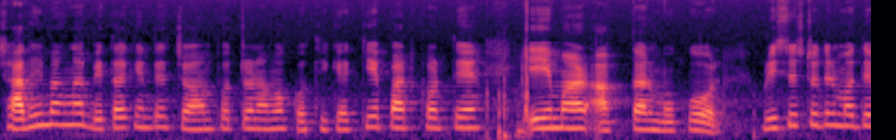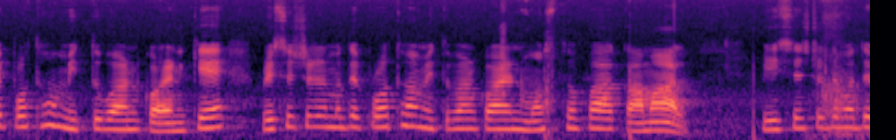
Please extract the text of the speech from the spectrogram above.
স্বাধীন বাংলা, বেতার কেন্দ্রের চরমপত্র নামক কথিকা কে পাঠ করতেন? এম আর আখতার মুকুল। বিশিষ্টদের মধ্যে প্রথম মৃত্যুবরণ করেন কে? বিশিষ্টদের মধ্যে প্রথম মৃত্যুবরণ করেন মোস্তফা কামাল। বিশিষ্টদের মধ্যে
